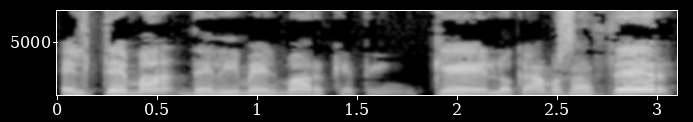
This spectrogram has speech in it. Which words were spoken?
el tema del email marketing, que lo que vamos a hacer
